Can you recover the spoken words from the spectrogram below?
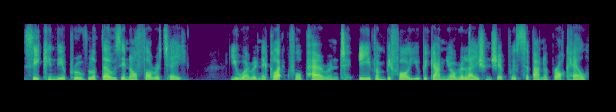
seeking the approval of those in authority. You were a neglectful parent even before you began your relationship with Savannah Brockhill.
